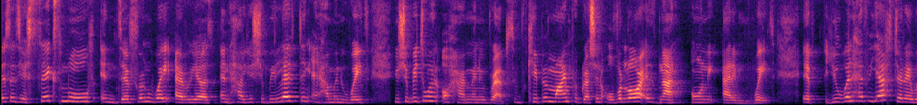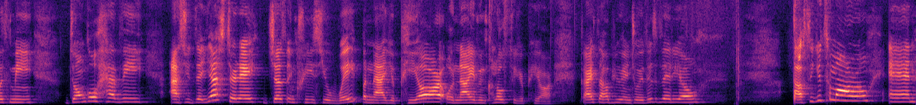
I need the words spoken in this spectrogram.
This is your sixth move in different weight areas and how you should be lifting and how many weights you should be doing or how many reps. Keep in mind, progression overload is not only adding weight. If you went heavy yesterday with me, don't go heavy as you did yesterday, just increase your weight, but now your PR or not even close to your PR. Guys, I hope you enjoyed this video. I'll see you tomorrow and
